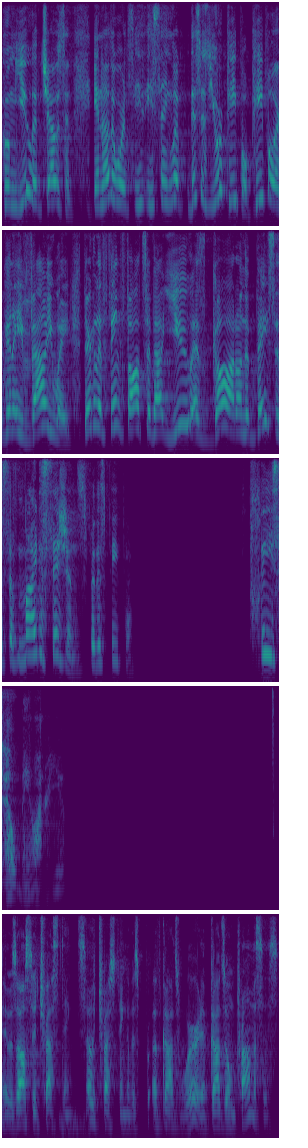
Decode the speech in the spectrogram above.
whom you have chosen. In other words, he's saying, Look, this is your people. People are going to evaluate, they're going to think thoughts about you as God on the basis of my decisions for this people. Please help me honor you. It was also trusting, so trusting of, his, of God's word, of God's own promises.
